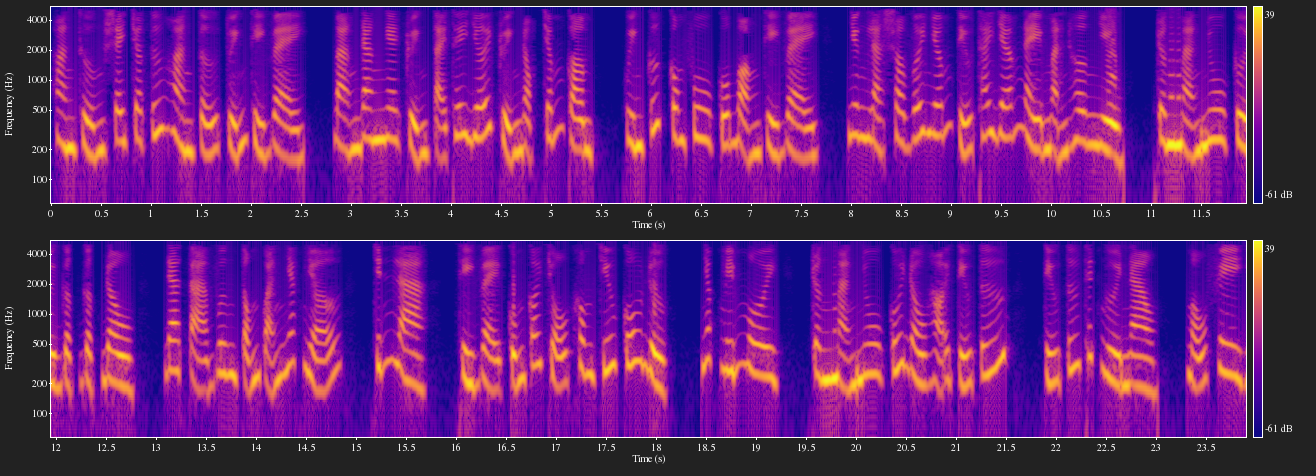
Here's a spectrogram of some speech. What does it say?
hoàng thượng sẽ cho tứ hoàng tử tuyển thị vệ, bạn đang nghe truyện tại thế giới truyện đọc.com, quyền cước công phu của bọn thị vệ, nhưng là so với nhóm tiểu thái giám này mạnh hơn nhiều, Trần mạng Nhu cười gật gật đầu, đa tạ vương tổng quản nhắc nhở, chính là, thị vệ cũng có chỗ không chiếu cố được, nhấp miếm môi, Trần Mạn Nhu cúi đầu hỏi tiểu tứ, tiểu tứ thích người nào, mẫu phi,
